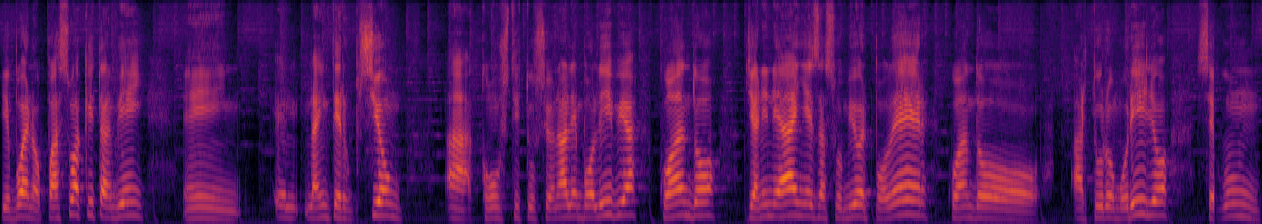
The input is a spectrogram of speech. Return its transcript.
Y bueno, pasó aquí también en la interrupción ah, constitucional en Bolivia, cuando Janine Áñez asumió el poder, cuando Arturo Murillo, según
